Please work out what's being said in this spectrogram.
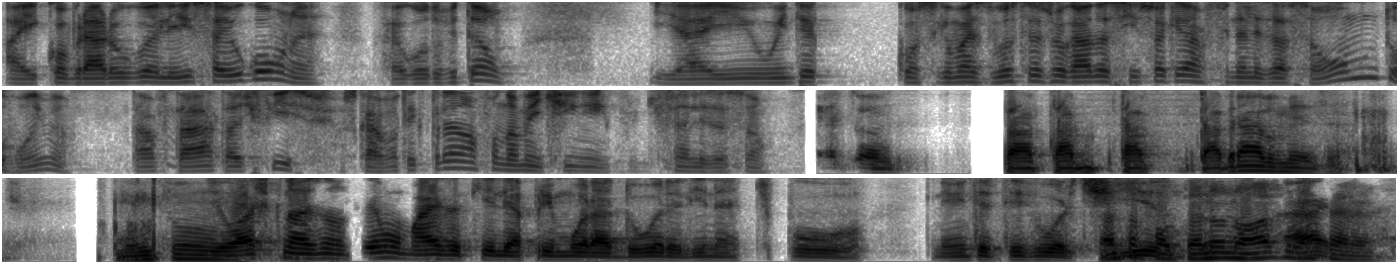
Aí cobraram ali e saiu o gol, né? Saiu o gol do Vitão. E aí o Inter conseguiu mais duas, três jogadas assim, só que a finalização é muito ruim, meu. Tá, tá, tá difícil. Os caras vão ter que treinar um fundamentinho de finalização. Tá, tá, tá, tá bravo mesmo. Muito. Eu acho que nós não temos mais aquele aprimorador ali, né? Tipo, nem o Inter teve o Ortiz. Ah, tá faltando nove, né, cara?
